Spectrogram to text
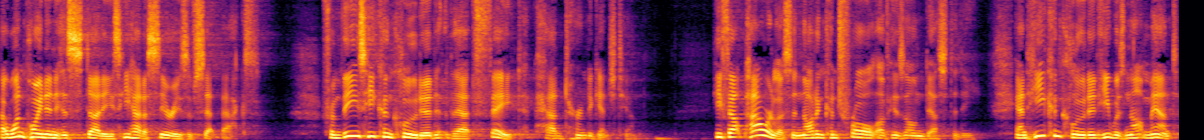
At one point in his studies, he had a series of setbacks. From these, he concluded that fate had turned against him. He felt powerless and not in control of his own destiny. And he concluded he was not meant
